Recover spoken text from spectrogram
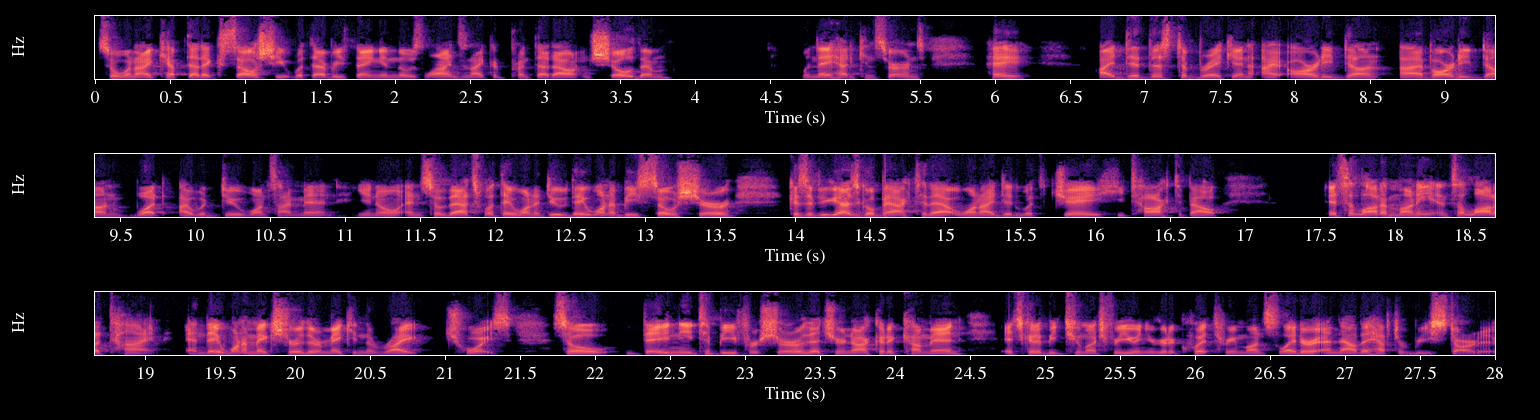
So when I kept that Excel sheet with everything in those lines and I could print that out and show them, when they had concerns, hey, I did this to break in. I already done I've already done what I would do once I'm in, you know? And so that's what they want to do. They want to be so sure because if you guys go back to that one I did with Jay, he talked about it's a lot of money and it's a lot of time and they want to make sure they're making the right choice so they need to be for sure that you're not going to come in it's going to be too much for you and you're going to quit three months later and now they have to restart it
